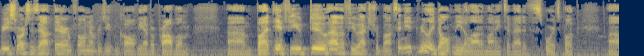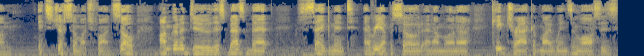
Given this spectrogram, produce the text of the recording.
resources out there and phone numbers you can call if you have a problem. Um, but if you do have a few extra bucks, and you really don't need a lot of money to bet at the sports book, um, it's just so much fun. So I'm going to do this best bet segment every episode, and I'm going to keep track of my wins and losses,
